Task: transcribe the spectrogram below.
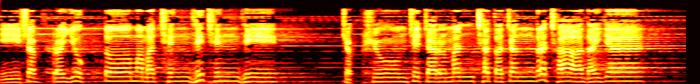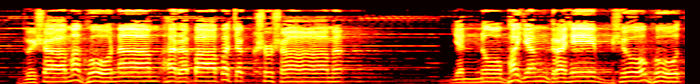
ईशप्रयुक्तो मम छिन्धि छिन्धि चक्षूंसि चर्मम् छतचन्द्रछादय द्विषामघोनाम् हरपापचक्षुषाम् यन्नो भयम् ग्रहेभ्यो भूत।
